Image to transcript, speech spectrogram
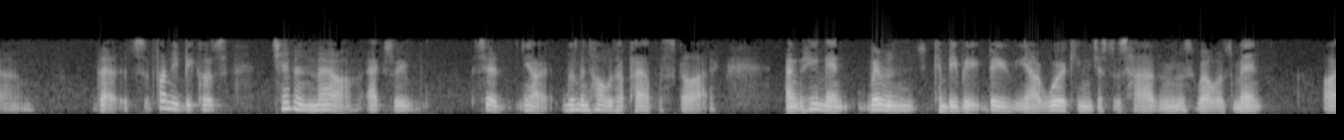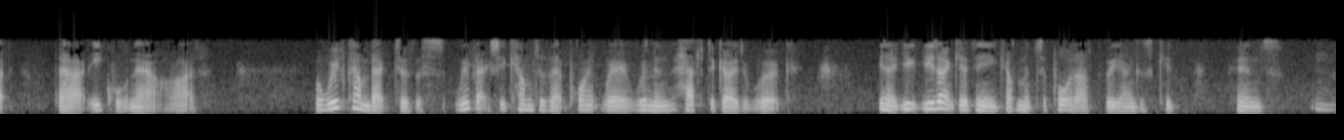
Um, that it's funny because Chairman Mao actually said, you know, women hold up half the sky and he meant women can be, be, be you know working just as hard and as well as men, right? They are equal now, right? Well, we've come back to this. We've actually come to that point where women have to go to work. You know, you, you don't get any government support after the youngest kid turns Mm.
